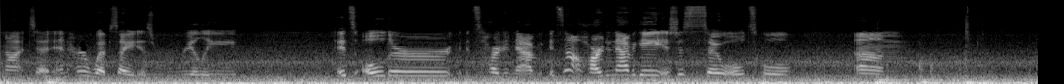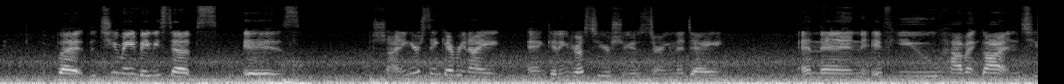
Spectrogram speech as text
not to. And her website is really, it's older. It's hard to nav. It's not hard to navigate. It's just so old school. Um, but the two main baby steps is shining your sink every night and getting dressed to your shoes during the day and then if you haven't gotten to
